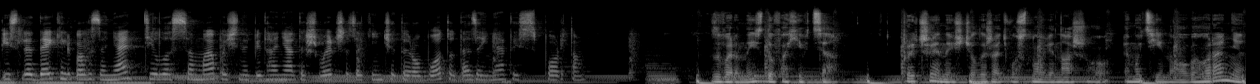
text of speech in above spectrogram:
Після декількох занять тіло саме почне підганяти швидше закінчити роботу та зайнятися спортом. Звернись до фахівця. Причини, що лежать в основі нашого емоційного вигорання,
